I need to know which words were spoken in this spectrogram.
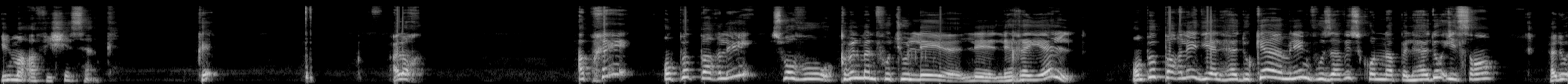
il m'a affiché 5 ok alors après, on peut parler, soit vous, قبل ما نفوتوا les, les, les réels, on peut parler ديال هادو كاملين vous avez ce qu'on appelle هادو ils sont هادو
